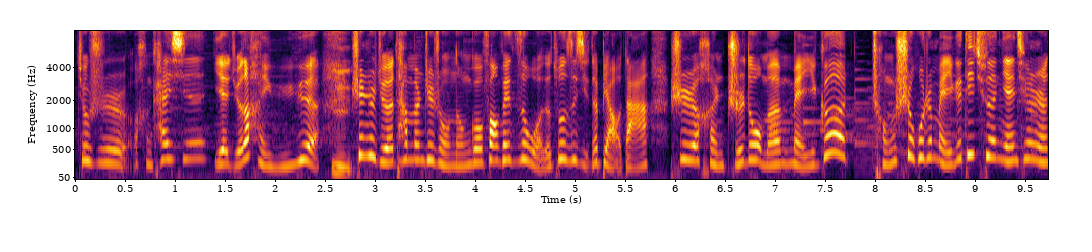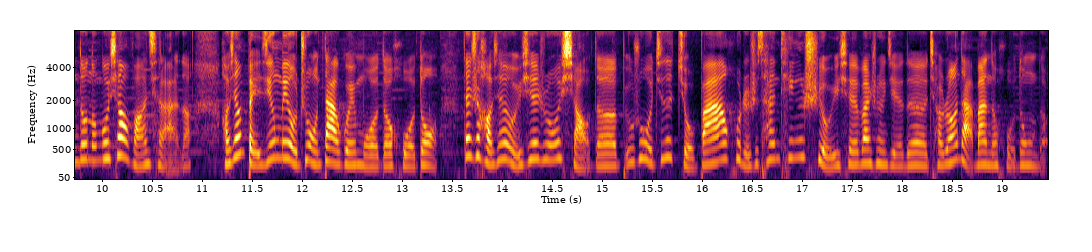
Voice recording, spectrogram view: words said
就是很开心，也觉得很愉悦，嗯，甚至觉得他们这种能够放飞自我的做自己的表达，是很值得我们每一个城市或者每一个地区的年轻人都能够效仿起来的。好像北京没有这种大规模的活动，但是好像有一些这种小的，比如说我记得酒吧或者是餐厅是有一些万圣节的乔装打扮的活动的。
